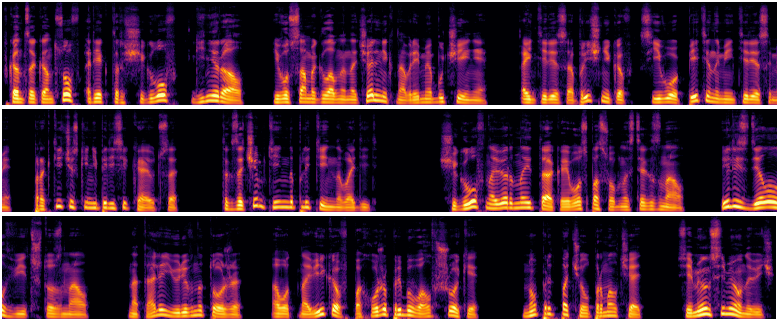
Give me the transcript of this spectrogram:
В конце концов, ректор Щеглов – генерал, его самый главный начальник на время обучения, а интересы опричников с его Петиными интересами практически не пересекаются, так зачем тень на плетень наводить? Щеглов, наверное, и так о его способностях знал. Или сделал вид, что знал. Наталья Юрьевна тоже. А вот Новиков, похоже, пребывал в шоке. Но предпочел промолчать. «Семен Семенович,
